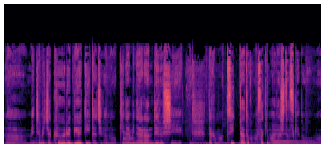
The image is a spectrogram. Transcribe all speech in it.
まあ、めちゃめちゃクールビューティーたちが軒並み並んでるしなんかまあツイッターとか、まあ、さっきも話したんですけど、まあ、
